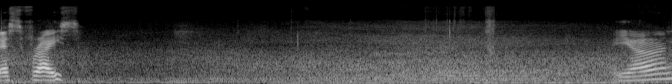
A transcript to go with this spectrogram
less fries. Ayan.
